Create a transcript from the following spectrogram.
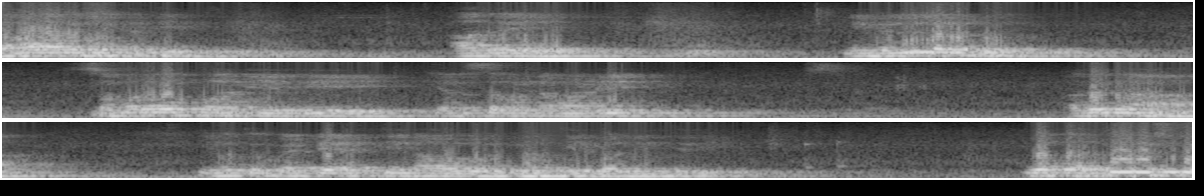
ಬಹಳ ಅವಶ್ಯಕತೆ ಇತ್ತು. ಆದರೆ ನೀವೆಲ್ಲರೂ ಸಮರೋಪಾದಿಯಲ್ಲಿ ಕೆಲಸವನ್ನ ಮಾಡಿ, ಅದನ್ನ ಇವತ್ತು ಗಡ್ಡೆ ಹತ್ತಿ ನಾವು ಇವತ್ತಿಲ್ಲಿ ಬಂದು ನಿಂತಿದ್ದೀವಿ ಇವತ್ತು ಅತಿವೃಷ್ಟಿ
